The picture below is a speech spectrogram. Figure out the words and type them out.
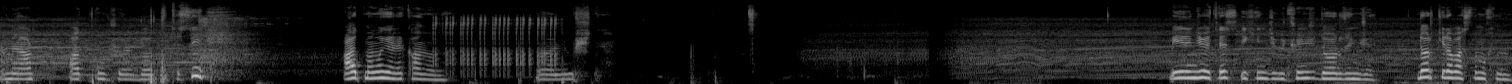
Hemen at, attım şöyle dört vitesi. Atmama gerek kalmadı. Öldüm işte. Birinci vites, ikinci, üçüncü, dördüncü. Dört kere bastım bakalım.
